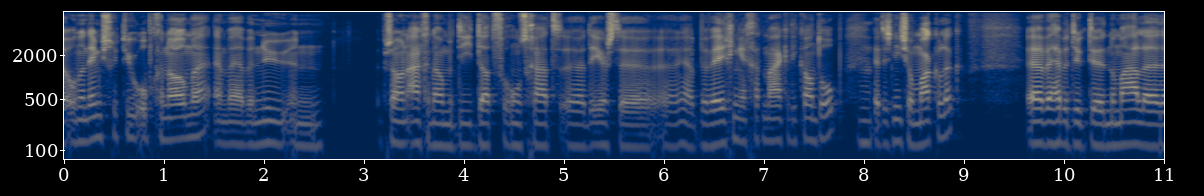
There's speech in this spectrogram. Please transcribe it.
uh, ondernemingsstructuur opgenomen. En we hebben nu een persoon aangenomen die dat voor ons gaat, de eerste ja, bewegingen gaat maken die kant op. Hm. Het is niet zo makkelijk. Uh, we hebben natuurlijk de normale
